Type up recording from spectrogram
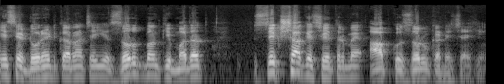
इसे डोनेट करना चाहिए। जरूरतमंद की मदद शिक्षा के क्षेत्र में आपको ज़रूर करनी चाहिए।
